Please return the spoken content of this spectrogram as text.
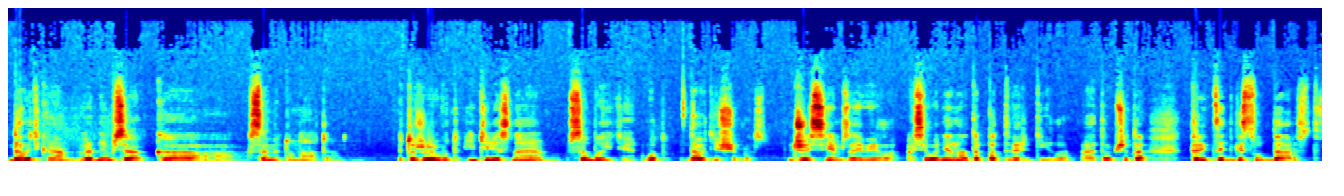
давайте-ка вернемся к саммиту НАТО. Это же вот интересное событие. Вот давайте еще раз. G7 заявила, а сегодня НАТО подтвердила, а это вообще-то 30 государств,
